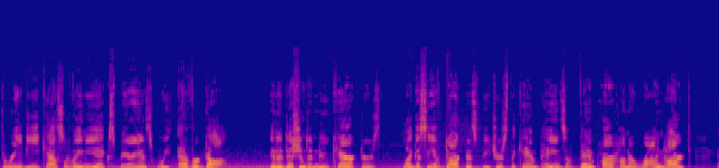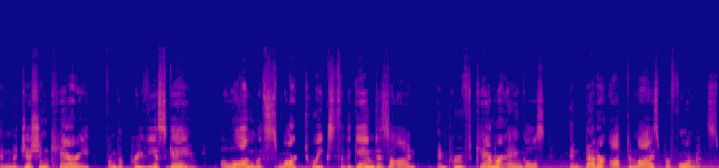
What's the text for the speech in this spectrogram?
3D Castlevania experience we ever got. In addition to new characters, Legacy of Darkness features the campaigns of Vampire Hunter Reinhardt and Magician Carrie from the previous game, along with smart tweaks to the game design, improved camera angles, and better optimized performance.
